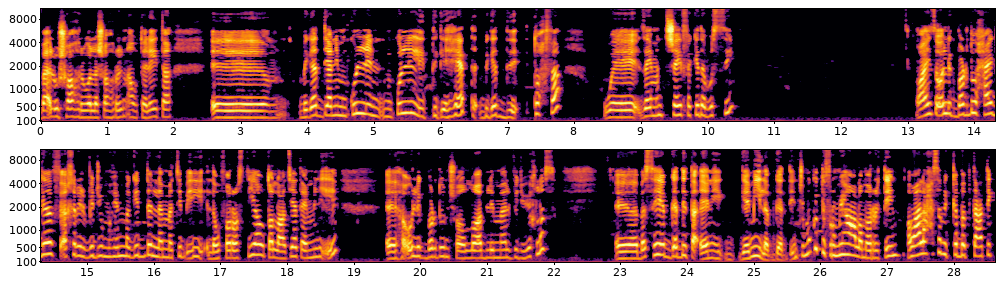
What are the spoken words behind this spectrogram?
بقاله شهر ولا شهرين أو ثلاثة بجد يعني من كل من كل الاتجاهات بجد تحفة. وزي ما انت شايفة كده بصي. وعايزة أقولك برضو حاجة في آخر الفيديو مهمة جدا لما تبقي لو فرستيها وطلعتيها تعملي إيه. آه هقولك برضو إن شاء الله قبل ما الفيديو يخلص. آه، بس هي بجد يعني جميلة بجد. انت ممكن تفرميها على مرتين أو على حسب الكبة بتاعتك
